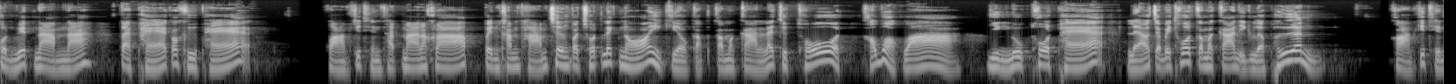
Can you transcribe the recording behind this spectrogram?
คนเวียดนามนะ แต่แพ้ก็คือแพ้ ความคิดเห็นถัดมานะครับ เป็นคำถามเชิงประชดเล็กน้อย เกี่ยวกับกรรมการและจุดโทษ เขาบอกว่ายิงลูกโทษแพ้ แล้วจะไปโทษกรรมการอีกเหรอเพื่อน ความคิดเห็น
